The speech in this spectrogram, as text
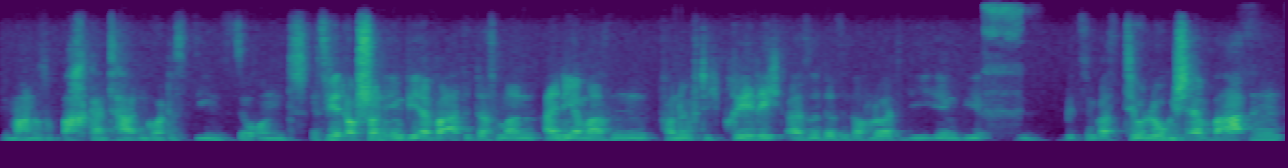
wir machen so Bachkantaten, Gottesdienste und es wird auch schon irgendwie erwartet, dass man einigermaßen vernünftig predigt. Also da sind auch Leute, die irgendwie ein bisschen was theologisch erwarten,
